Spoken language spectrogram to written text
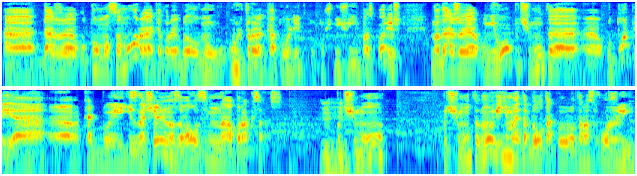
э, даже у Томаса Мора, который был, ну, ультракатолик, тут уж ничего не поспоришь, но даже у него почему-то э, утопия э, как бы изначально называлась именно Абраксас. Мгм. Почему? Почему-то, ну, видимо, это был такой вот расхожий,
